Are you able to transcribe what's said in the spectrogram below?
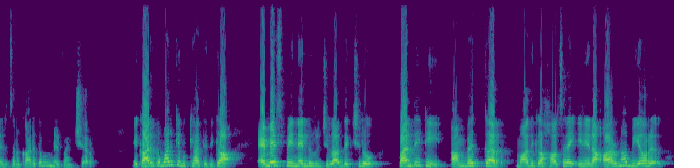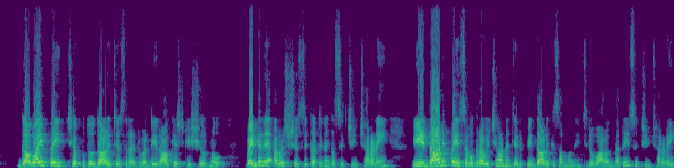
నిరసన కార్యక్రమం నిర్వహించారు. ఈ కార్యక్రమానికి ముఖ్య అతిథిగా ఎంఎస్పీ నెల్లూరు జిల్లా అధ్యక్షులు పందిటి అంబేద్కర్ మాదిగా హాజరై ఈ నెల ఆరున బిఆర్ గవాయిపై చెప్పుతో దాడి చేసినటువంటి రాకేష్ కిషోర్ను వెంటనే అరెస్ట్ చేసి కఠినంగా శిక్షించారని ఈ దాడిపై సమగ్ర విచారణ జరిపి దాడికి సంబంధించిన వారందరినీ శిక్షించారని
